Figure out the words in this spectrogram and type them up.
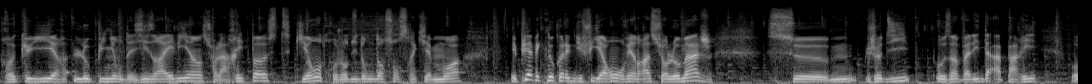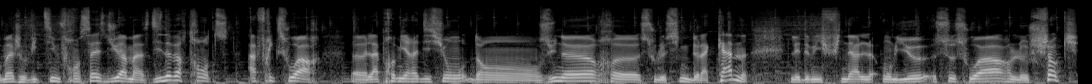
recueillir l'opinion des Israéliens sur la riposte qui entre aujourd'hui donc dans son cinquième mois. Et puis avec nos collègues du Figaro, on reviendra sur l'hommage ce jeudi aux Invalides à Paris, hommage aux victimes françaises du Hamas. 19h30, Afrique Soir, euh, la première édition dans une heure, euh, sous le signe de la Cannes. Les demi-finales ont lieu ce soir. Le choc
